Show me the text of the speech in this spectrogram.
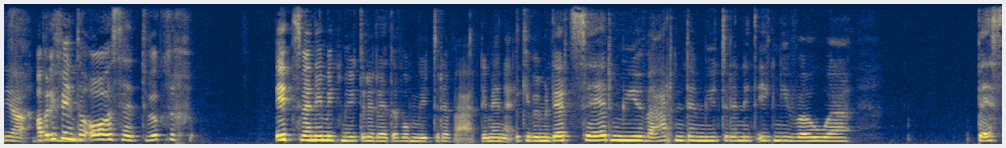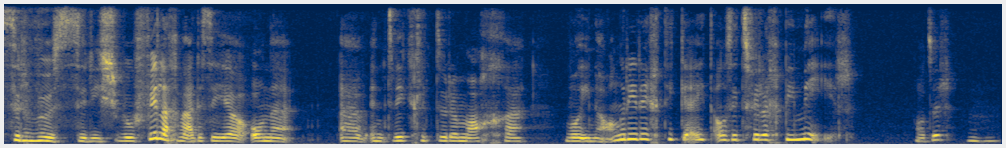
Ja. Aber ich finde auch, es hat wirklich... Jetzt, wenn ich mit Müttern rede, die Mütter werden. Ich meine, ich gebe mir dort sehr Mühe, werdenden Müttern nicht irgendwie wollen besserwisserisch, weil vielleicht werden sie ja auch eine Entwicklung durchmachen, die in eine andere Richtung geht, als jetzt vielleicht bei mir. Oder? Mhm.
